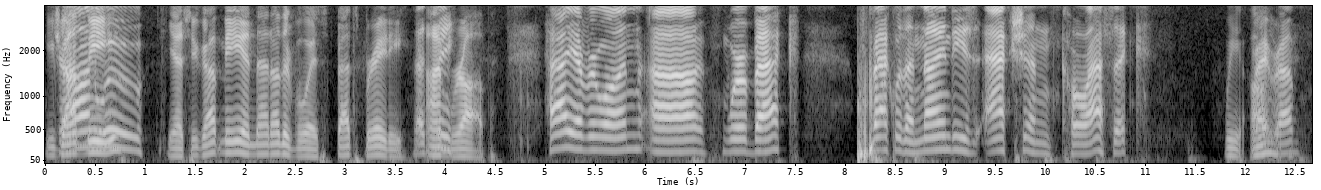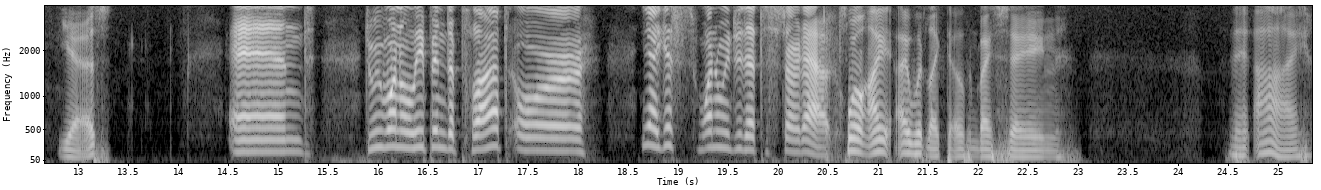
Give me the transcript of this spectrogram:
You got John me. Woo. Yes, you got me and that other voice. That's Brady. That's I'm me. Rob. Hi everyone. Uh, we're back. We're back with a '90s action classic, We are. right. Rob? Yes. And do we want to leap into plot, or yeah, I guess why don't we do that to start out? Well, I, I would like to open by saying that I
